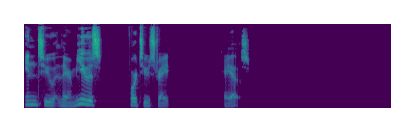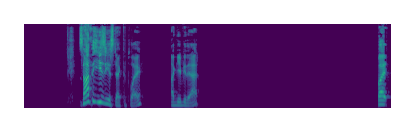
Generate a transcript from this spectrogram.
into their Mews for two straight KOs. It's not the easiest deck to play. I'll give you that. But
